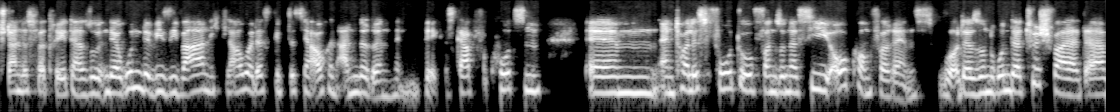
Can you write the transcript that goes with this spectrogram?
Standesvertreter, so in der Runde, wie sie waren, ich glaube, das gibt es ja auch in anderen. Es gab vor kurzem ähm, ein tolles Foto von so einer CEO-Konferenz, wo da so ein runder Tisch war. Da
